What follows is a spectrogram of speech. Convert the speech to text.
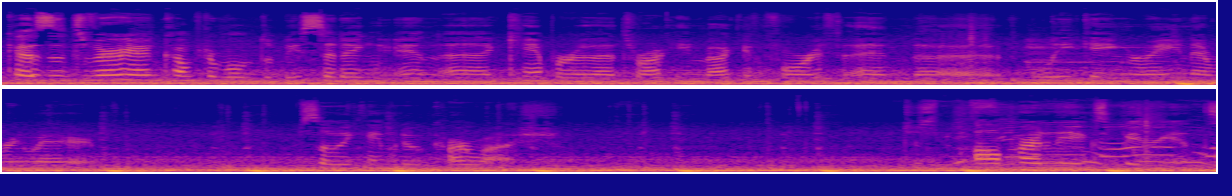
Because it's very uncomfortable to be sitting in a camper that's rocking back and forth and uh, leaking rain everywhere. So we came to a car wash. Just all part of the experience.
